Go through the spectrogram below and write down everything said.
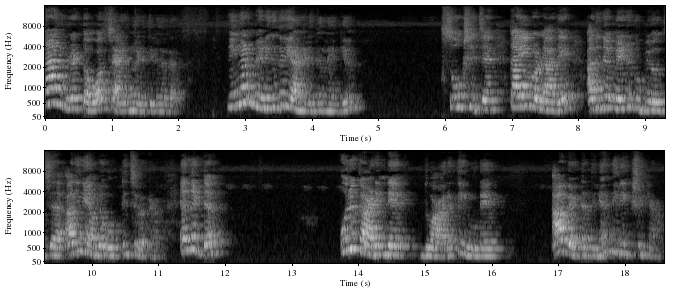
ഞാൻ ഇവിടെ ടോർച്ച് ആയിരുന്നു എടുത്തിരുന്നത്. നിങ്ങൾ മെഴുകുതിരിയാണ് എടുക്കുന്നതെങ്കിൽ സൂക്ഷിച്ച് കൈ കൊള്ളാതെ അതിന്റെ മെഴുക് ഉപയോഗിച്ച് അതിനെ അവിടെ ഒട്ടിച്ചു വെക്കണം. എന്നിട്ട് ഒരു കാടിന്റെ ദ്വാരത്തിലൂടെ ആ വെട്ടത്തിനെ നിരീക്ഷിക്കണം.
